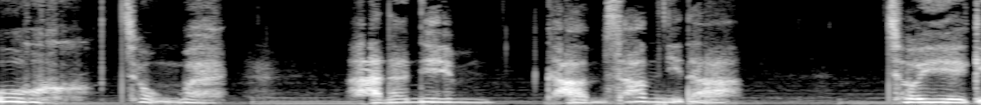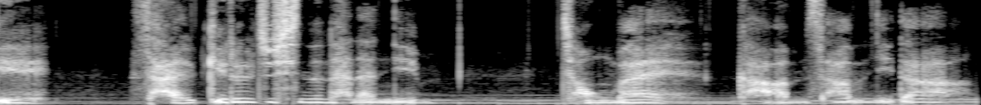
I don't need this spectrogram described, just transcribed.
오, 정말. 하나님, 감사합니다. 저희에게 살 길을 주시는 하나님, 정말 감사합니다.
